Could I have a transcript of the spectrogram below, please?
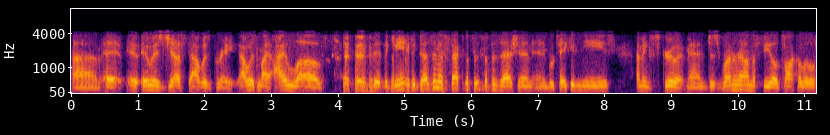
Um, it, it, it was just that was great. That was my I love the, the game. If it doesn't affect the, the possession and we're taking knees, I mean, screw it, man. Just run around the field, talk a little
